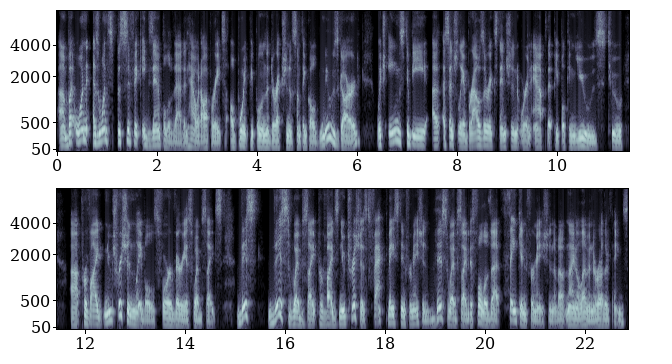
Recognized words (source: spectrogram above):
Um, but one as one specific example of that and how it operates, I'll point people in the direction of something called NewsGuard, which aims to be a, essentially a browser extension or an app that people can use to uh, provide nutrition labels for various websites. This this website provides nutritious, fact based information. This website is full of that fake information about 9 11 or other things.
